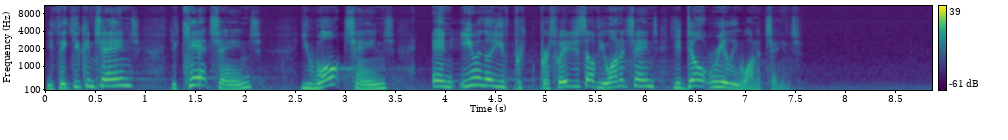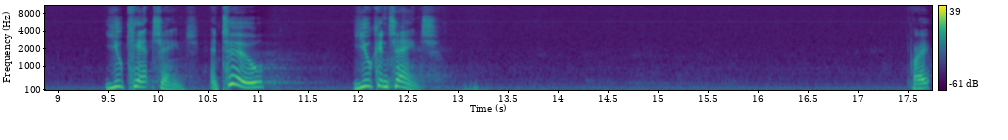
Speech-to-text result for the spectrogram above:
You think you can change? You can't change. You won't change. And even though you've per- persuaded yourself you want to change, you don't really want to change. You can't change. And two, you can change. Right?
